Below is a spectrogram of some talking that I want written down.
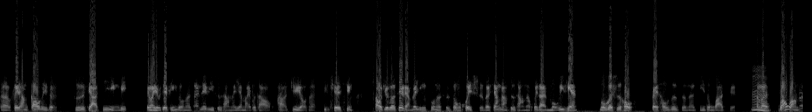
呃非常高的一个直价吸引力。另外有些品种呢，在内地市场呢也买不着啊，具有呢稀缺性。那我觉得这两个因素呢，始终会使得香港市场呢会在某一天、某个时候被投资者呢集中挖掘。那么往往呢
